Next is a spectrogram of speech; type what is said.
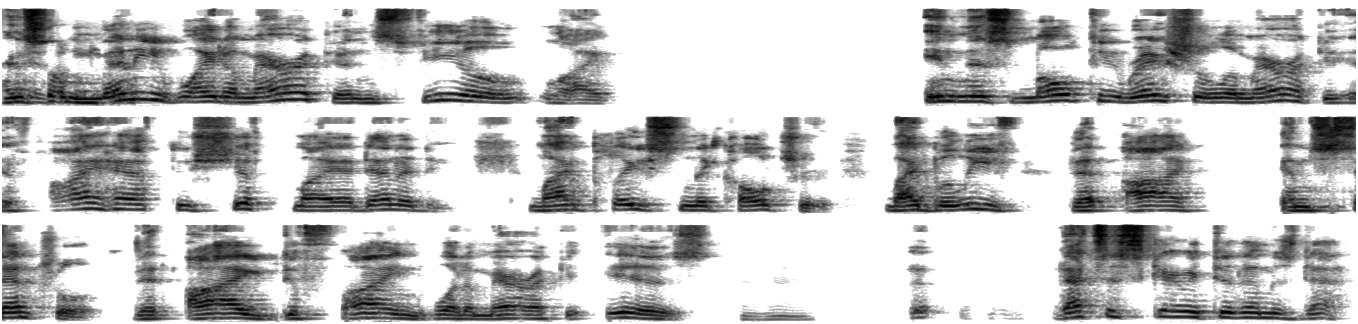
and so many white Americans feel like in this multiracial America, if I have to shift my identity, my place in the culture, my belief that I am central, that I defined what America is, mm-hmm. that's as scary to them as death.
